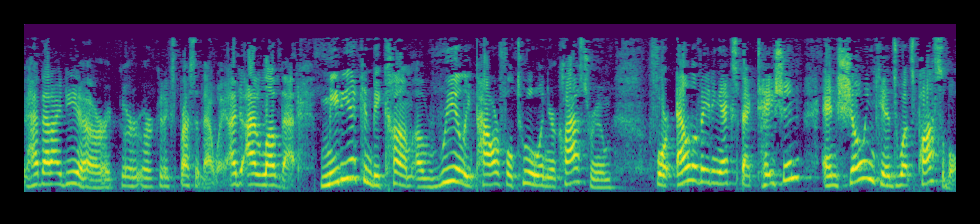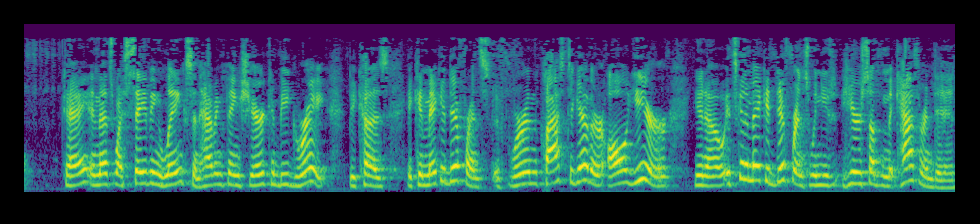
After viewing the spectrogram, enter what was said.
had that idea or, or, or could express it that way. I, I love that. Media can become a really powerful tool in your classroom for elevating expectation and showing kids what's possible. Okay? And that's why saving links and having things shared can be great because it can make a difference. If we're in class together all year, you know, it's going to make a difference when you hear something that Catherine did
